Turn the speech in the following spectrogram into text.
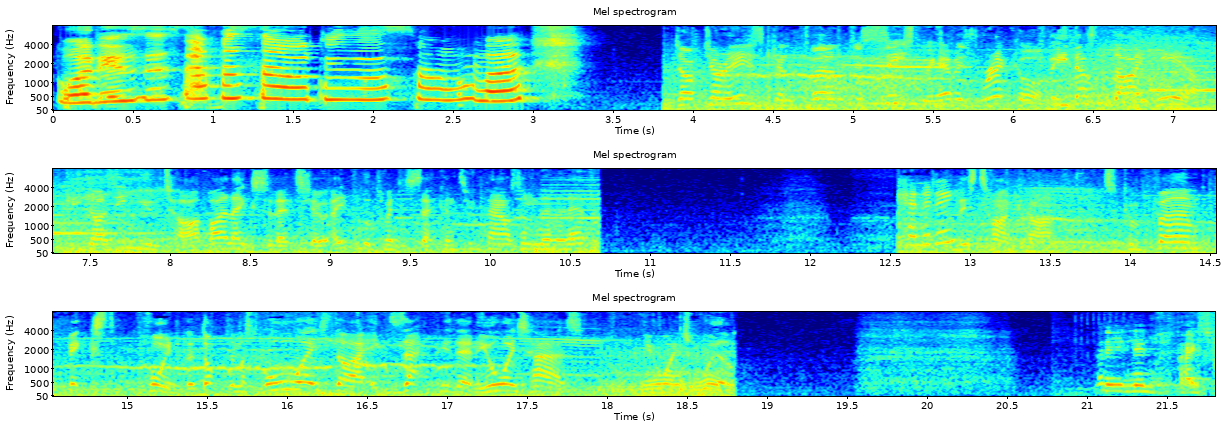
What is this episode? This is so much. Doctor is confirmed deceased. We have his record. He doesn't die here. He dies in Utah by Lake Silencio, April 22nd, 2011. Kennedy? This time card, it's a confirmed fixed point. The doctor must always die exactly then. He always has. He always will. I need an interface.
